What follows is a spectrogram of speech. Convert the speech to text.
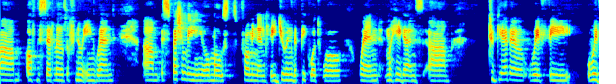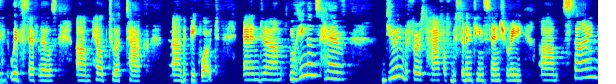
um, of the settlers of New England, um, especially or most prominently during the Pequot War, when Mohegans, um, together with the with with settlers, um, helped to attack uh, the Pequot. And um, Mohegans have, during the first half of the 17th century, um, signed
